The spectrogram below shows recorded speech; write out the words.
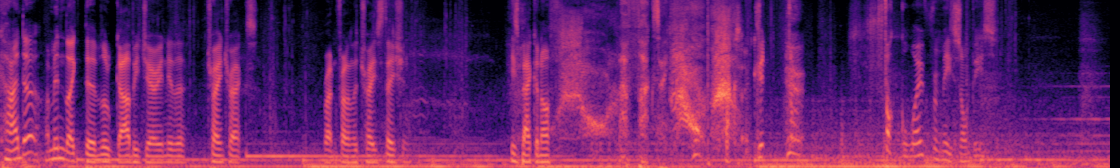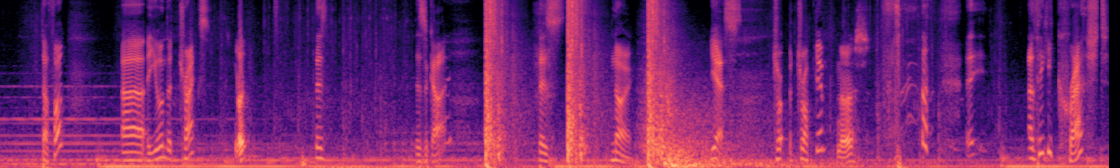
Kinda. I'm in like the little garbage area near the train tracks, right in front of the train station. He's backing off. Ah, fuck's sake! Fuck's sake. Get fuck away from me, zombies. The fuck? Uh, are you on the tracks? Nope. There's there's a guy. There's no. Yes. Dro- dropped him. Nice. I think he crashed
